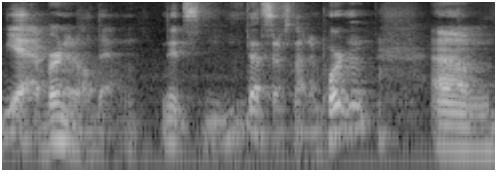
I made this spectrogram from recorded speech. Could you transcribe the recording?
yeah, burn it all down. It's that stuff's not important. Um,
